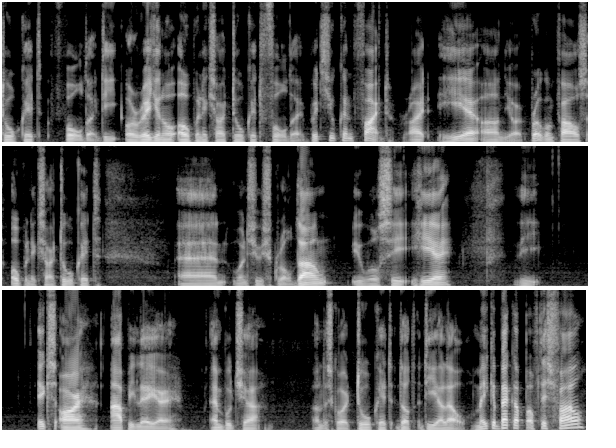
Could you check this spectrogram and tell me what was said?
toolkit folder the original OpenXR toolkit folder which you can find right here on your program files OpenXR toolkit and once you scroll down you will see here the xr API layer mbucchia underscore toolkit.dll make a backup of this file.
